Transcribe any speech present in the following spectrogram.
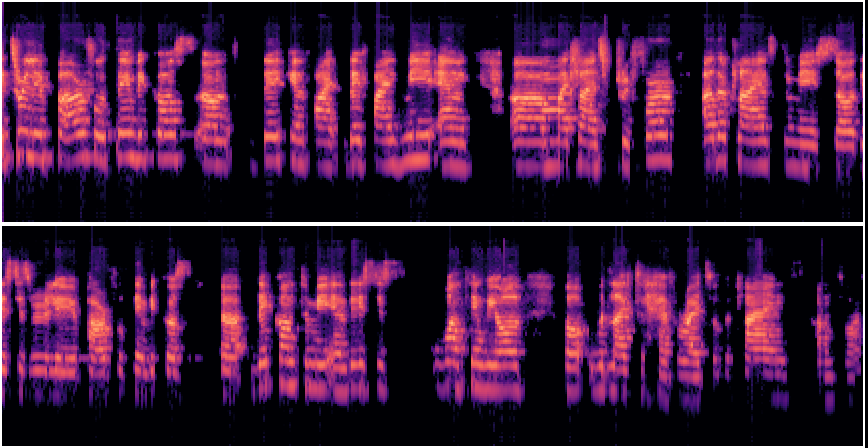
it's really a powerful thing because um, they can find they find me and uh, my clients refer other clients to me. So this is really a powerful thing because uh, they come to me and this is one thing we all uh, would like to have right? So the clients come to us.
